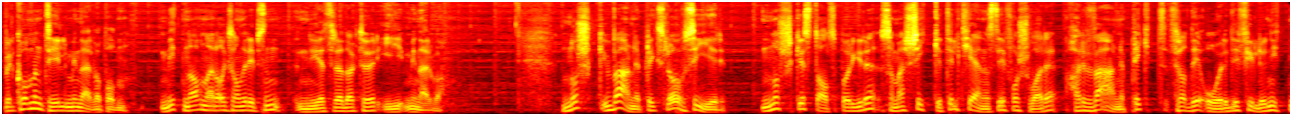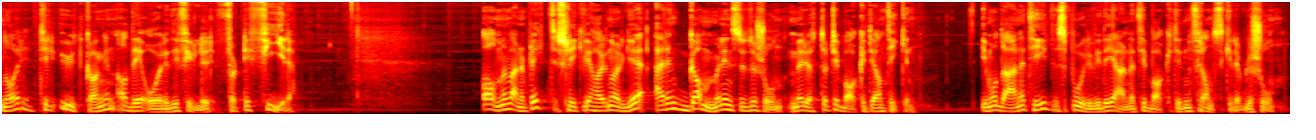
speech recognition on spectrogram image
Velkommen til Minerva-podden. Mitt navn er Alexander Ibsen, nyhetsredaktør i Minerva. Norsk vernepliktslov sier norske statsborgere som er skikket til tjeneste i Forsvaret, har verneplikt fra det året de fyller 19 år, til utgangen av det året de fyller 44. Allmenn verneplikt, slik vi har i Norge, er en gammel institusjon med røtter tilbake til antikken. I moderne tid sporer vi det gjerne tilbake til den franske revolusjonen.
